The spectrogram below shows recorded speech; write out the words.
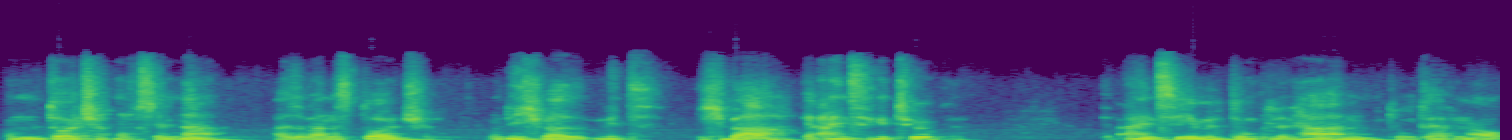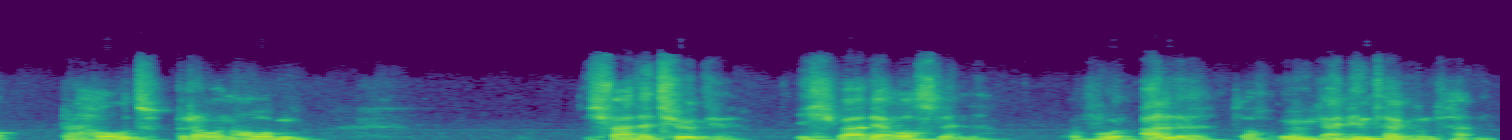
und in Deutschland noch sehr nah. Also waren es Deutsche. Und ich war mit, ich war der einzige Türke. Der einzige mit dunklen Haaren, dunklen Haut, braunen Augen. Ich war der Türke. Ich war der Ausländer. Obwohl alle doch irgendeinen Hintergrund hatten.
